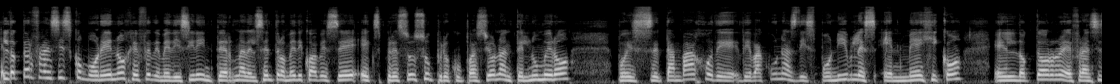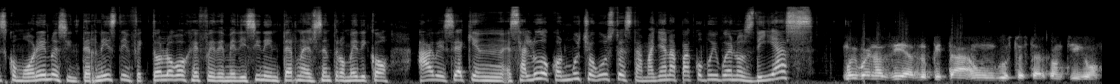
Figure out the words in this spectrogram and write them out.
El doctor Francisco Moreno, jefe de medicina interna del Centro Médico ABC, expresó su preocupación ante el número pues tan bajo de, de vacunas disponibles en México. El doctor eh, Francisco Moreno es internista, infectólogo, jefe de medicina interna del Centro Médico ABC, a quien saludo con mucho gusto esta mañana. Paco, muy buenos días. Muy buenos días, Lupita. Un gusto estar contigo.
